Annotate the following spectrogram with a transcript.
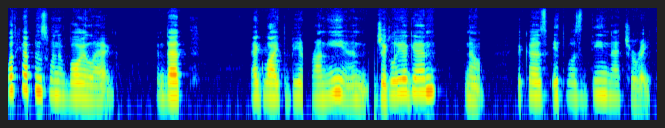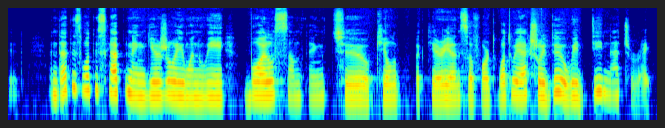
What happens when I boil egg? Can that egg white be runny and jiggly again? No, because it was denaturated. And that is what is happening usually when we boil something to kill bacteria and so forth. What we actually do, we denaturate.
